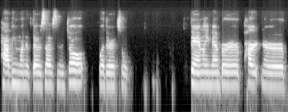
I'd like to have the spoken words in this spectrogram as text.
having one of those as an adult, whether it's a family member, partner,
